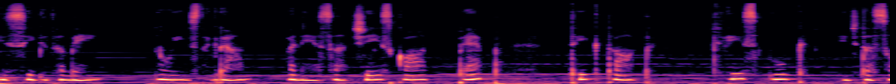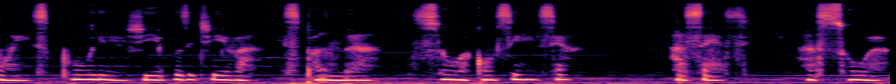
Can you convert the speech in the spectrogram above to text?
Me siga também no Instagram Vanessa G. Scott Pep, TikTok, Facebook, Meditações por Energia Positiva. Expanda sua consciência. Acesse a sua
